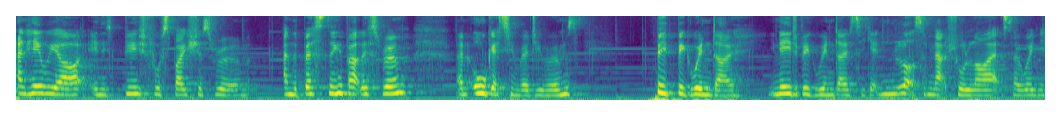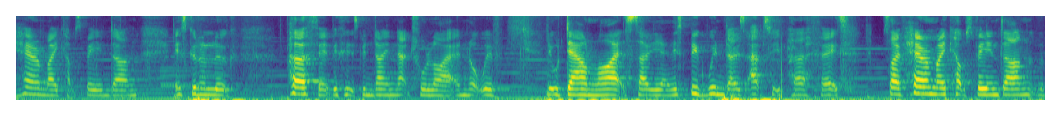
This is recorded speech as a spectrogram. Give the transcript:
And here we are in this beautiful spacious room. And the best thing about this room, and all getting ready rooms, big, big window. You need a big window so you get lots of natural light so when your hair and makeup's being done it's going to look perfect because it's been done in natural light and not with little down lights so yeah this big window is absolutely perfect so if hair and makeup's being done the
